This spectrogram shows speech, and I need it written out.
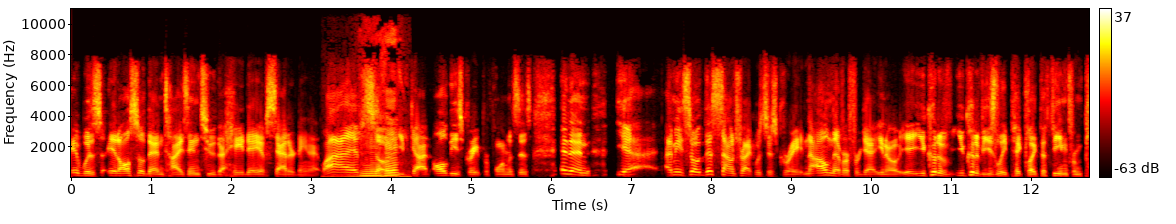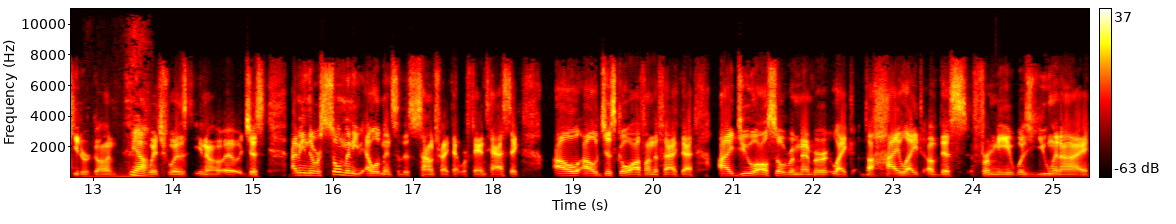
it was it also then ties into the heyday of Saturday Night Live. Mm-hmm. So you've got all these great performances, and then yeah, I mean, so this soundtrack was just great, and I'll never forget. You know, you could have you could have easily picked like the theme from Peter Gunn, yeah. which was you know just. I mean, there were so many elements of this soundtrack that were fantastic. I'll I'll just go off on the fact that I do also remember like the highlight of this for me was you and I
